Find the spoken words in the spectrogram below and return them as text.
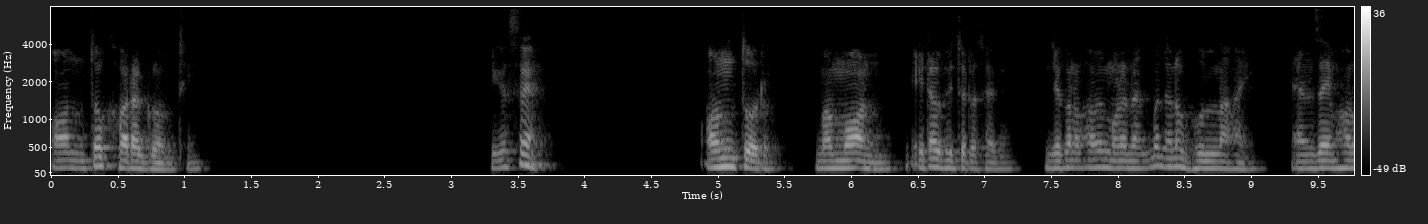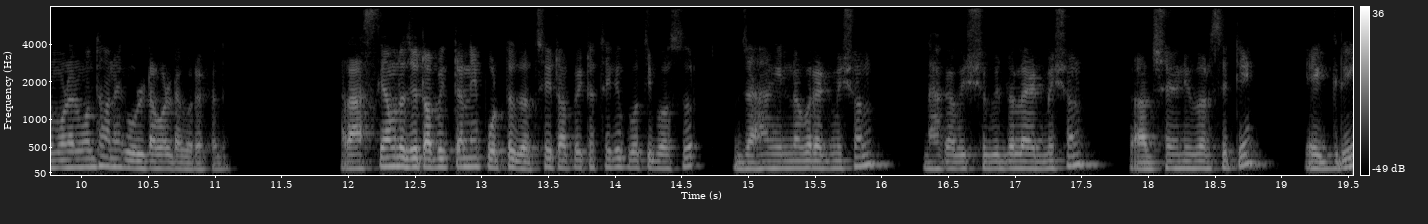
অন্তঃক্ষরা গ্রন্থি। ঠিক আছে? অন্তর বা মন, এটাও ভিতরে থাকে। যে কোনো ভাবে মনে রাখবা যেন ভুল না হয়। এনজাইম হরমোনের মধ্যে অনেক উল্টাপাল্টা করে ফেলে। আর আজকে আমরা যে টপিকটা নিয়ে পড়তে যাচ্ছি, এই টপিকটা থেকে প্রতি বছর জাহাঙ্গীরনগর অ্যাডমিশন ঢাকা বিশ্ববিদ্যালয় admission Rajshahi university agri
